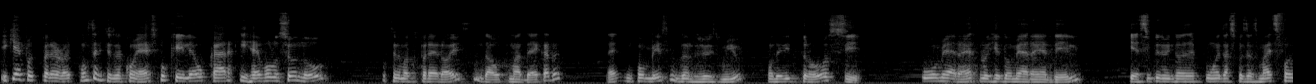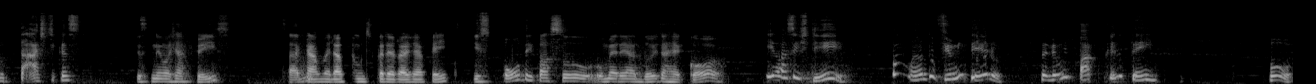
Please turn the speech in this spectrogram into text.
E quem é fã de super-herói com certeza conhece, porque ele é o cara que revolucionou o cinema de super-heróis da última década, né? No começo dos anos 2000, quando ele trouxe o Homem-Aranha, a trilogia do Homem-Aranha dele, que é simplesmente uma das coisas mais fantásticas que o cinema já fez, sabe? É o melhor filme de super-herói já feito. Isso, ontem passou Homem-Aranha 2 na Record e eu assisti falando o filme inteiro. Você vê o impacto que ele tem. Pô,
